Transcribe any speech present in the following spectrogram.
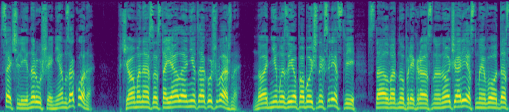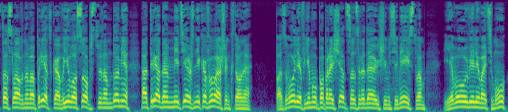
сочли нарушением закона. В чем она состояла, не так уж важно. Но одним из ее побочных следствий стал в одну прекрасную ночь арест моего достославного предка в его собственном доме отрядом мятежников Вашингтона. Позволив ему попрощаться с рыдающим семейством, его увели во тьму,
